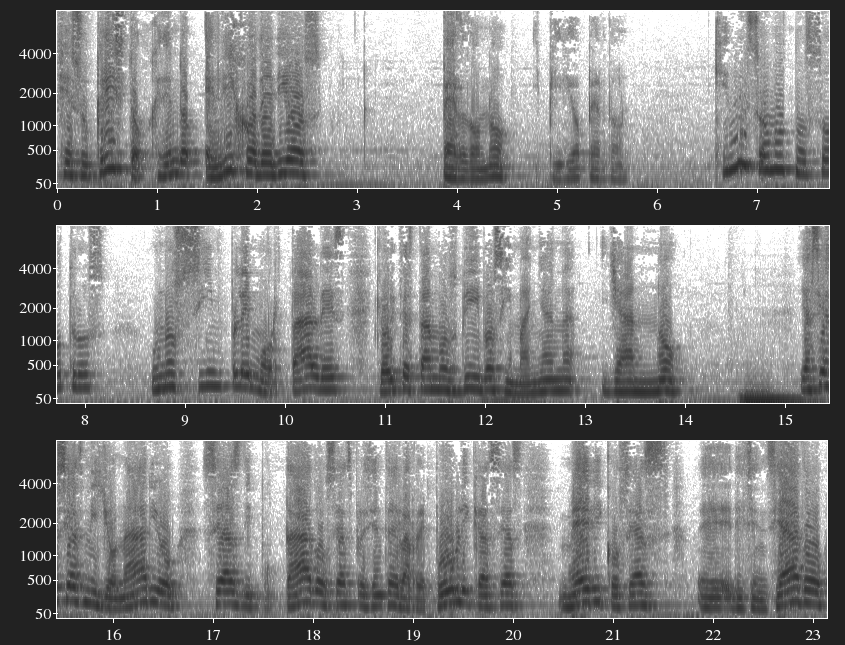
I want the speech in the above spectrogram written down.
Jesucristo, siendo el Hijo de Dios, perdonó y pidió perdón, ¿quiénes somos nosotros unos simples mortales que ahorita estamos vivos y mañana ya no. Y así seas millonario, seas diputado, seas presidente de la República, seas médico, seas eh, licenciado,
